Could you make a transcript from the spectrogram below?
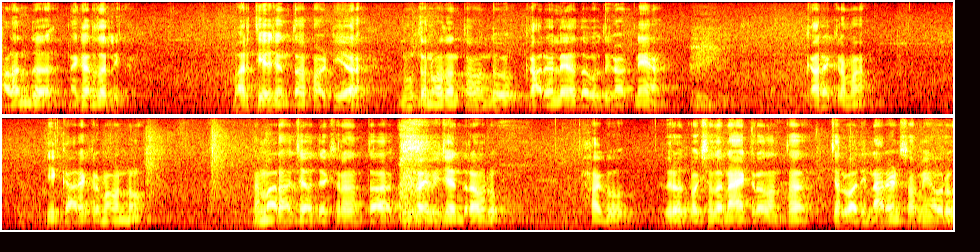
ಅಳಂದ ನಗರದಲ್ಲಿ ಭಾರತೀಯ ಜನತಾ ಪಾರ್ಟಿಯ ನೂತನವಾದಂಥ ಒಂದು ಕಾರ್ಯಾಲಯದ ಉದ್ಘಾಟನೆಯ ಕಾರ್ಯಕ್ರಮ. ಈ ಕಾರ್ಯಕ್ರಮವನ್ನು ನಮ್ಮ ರಾಜ್ಯ ಅಧ್ಯಕ್ಷರಾದಂಥ ಬಿ ವೈ ವಿಜೇಂದ್ರ ಅವರು ಹಾಗೂ ವಿರೋಧ ಪಕ್ಷದ ನಾಯಕರಾದಂಥ ಚಲವಾದಿ ನಾರಾಯಣ ಸ್ವಾಮಿ ಅವರು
